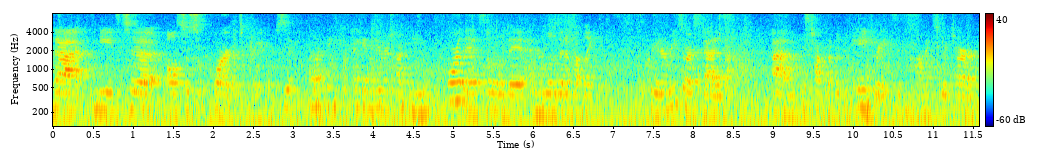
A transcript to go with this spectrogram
that needs to also support its creators. Yeah, well, I think, again, we were talking before this a little bit, and a little bit about like Creator Resource does, um, is talk about like the page rates in comics, which are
